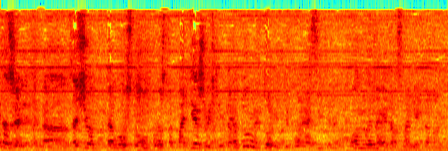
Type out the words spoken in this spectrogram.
Это же э, за счет того, что он просто поддерживает температуру в доме теплоносителя, он мы на этом с вами экономим.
